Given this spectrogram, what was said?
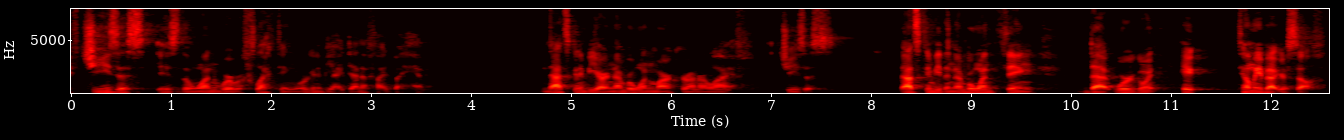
If Jesus is the one we're reflecting, we're going to be identified by him. And that's going to be our number one marker on our life Jesus. That's going to be the number one thing that we're going. Hey, tell me about yourself.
